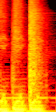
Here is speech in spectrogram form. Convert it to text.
get, get, get.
